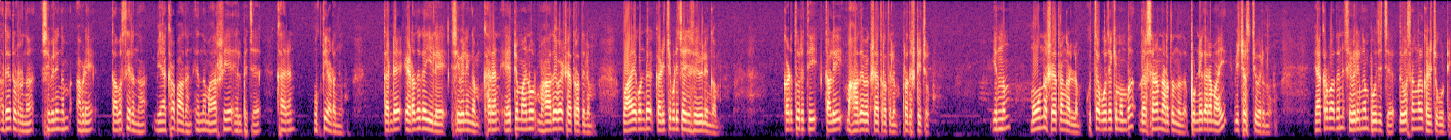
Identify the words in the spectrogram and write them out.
അതേ തുടർന്ന് ശിവലിംഗം അവിടെ തപസ്സിരുന്ന വ്യാഘ്രപാതൻ എന്ന മഹർഷിയെ ഏൽപ്പിച്ച് ഖരൻ മുക്തിയടഞ്ഞു. തന്റെ ഇടതുകൈയിലെ ശിവലിംഗം ഖരൻ ഏറ്റുമാനൂർ മഹാദേവ ക്ഷേത്രത്തിലും വായകൊണ്ട് കടിച്ചു പിടിച്ച ശിവലിംഗം കടുത്തുരുത്തി തളി മഹാദേവ ക്ഷേത്രത്തിലും പ്രതിഷ്ഠിച്ചു. ഇന്നും മൂന്ന് ക്ഷേത്രങ്ങളിലും ഉച്ചപൂജയ്ക്ക് മുമ്പ് ദർശനം നടത്തുന്നത് പുണ്യകരമായി വിശ്വസിച്ചു വരുന്നു. യാക്രബാദൻ ശിവലിംഗം പൂജിച്ച് ദിവസങ്ങൾ കഴിച്ചുകൂട്ടി.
